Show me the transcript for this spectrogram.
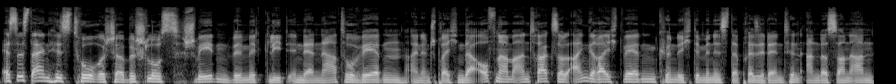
Es ist ein historischer Beschluss. Schweden will Mitglied in der NATO werden. Ein entsprechender Aufnahmeantrag soll eingereicht werden, kündigte Ministerpräsidentin Andersson an.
